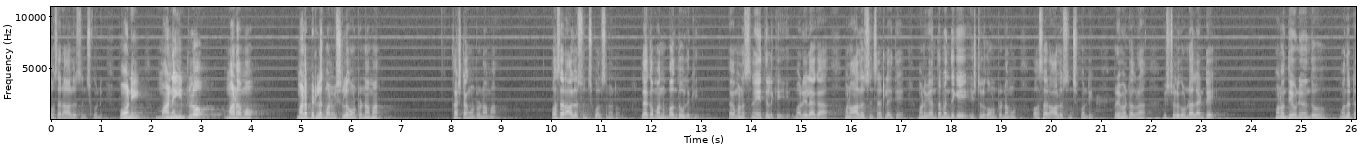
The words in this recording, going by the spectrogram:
ఒకసారి ఆలోచించుకోండి. పోనీ మన ఇంట్లో మనము మన బిడ్డలకు మనం ఇష్టలుగా ఉంటున్నామా? కష్టంగా ఉంటున్నామా? ఒకసారి ఆలోచించుకోవాల్సినట్టు లేక మన బంధువులకి లేక మన స్నేహితులకి మరి ఇలాగా మనం ఆలోచించినట్లయితే మనం ఎంతమందికి ఇష్టలుగా ఉంటున్నామో ఒకసారి ఆలోచించుకోండి. ప్రేమంటారా ఇష్టలుగా ఉండాలంటే మనం దేవుని యందు మొదట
